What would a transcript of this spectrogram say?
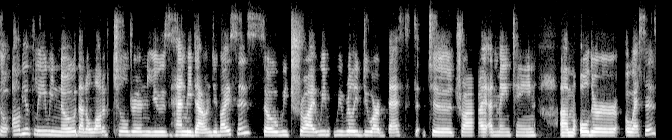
So obviously, we know that a lot of children use hand-me-down devices. So we try, we we really do our best to try and maintain um, older OSs.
